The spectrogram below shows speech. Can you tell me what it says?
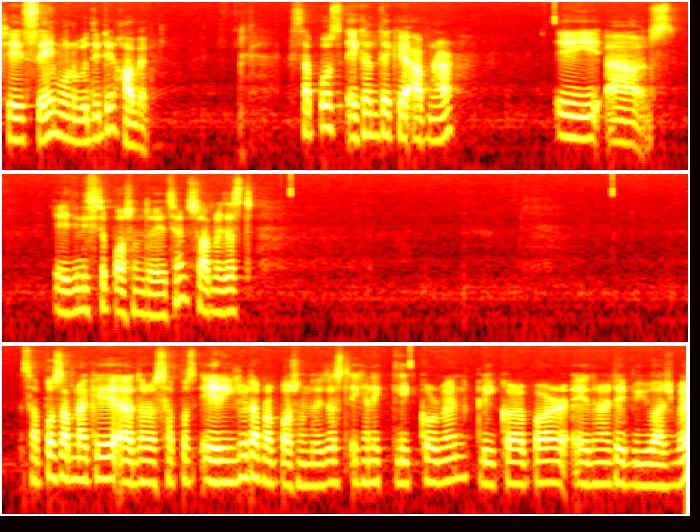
সেই সেম অনুভূতিটি হবে। সাপোজ এখান থেকে আপনার এই এই জিনিসটা পছন্দ হয়েছে। সো আপনি জাস্ট সাপোজ আপনাকে ধরো সাপোজ এই রিংটোনটা আপনার পছন্দ হয় জাস্ট এখানে ক্লিক করবেন। ক্লিক করার পর এই ধরনের একটা ভিউ আসবে।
